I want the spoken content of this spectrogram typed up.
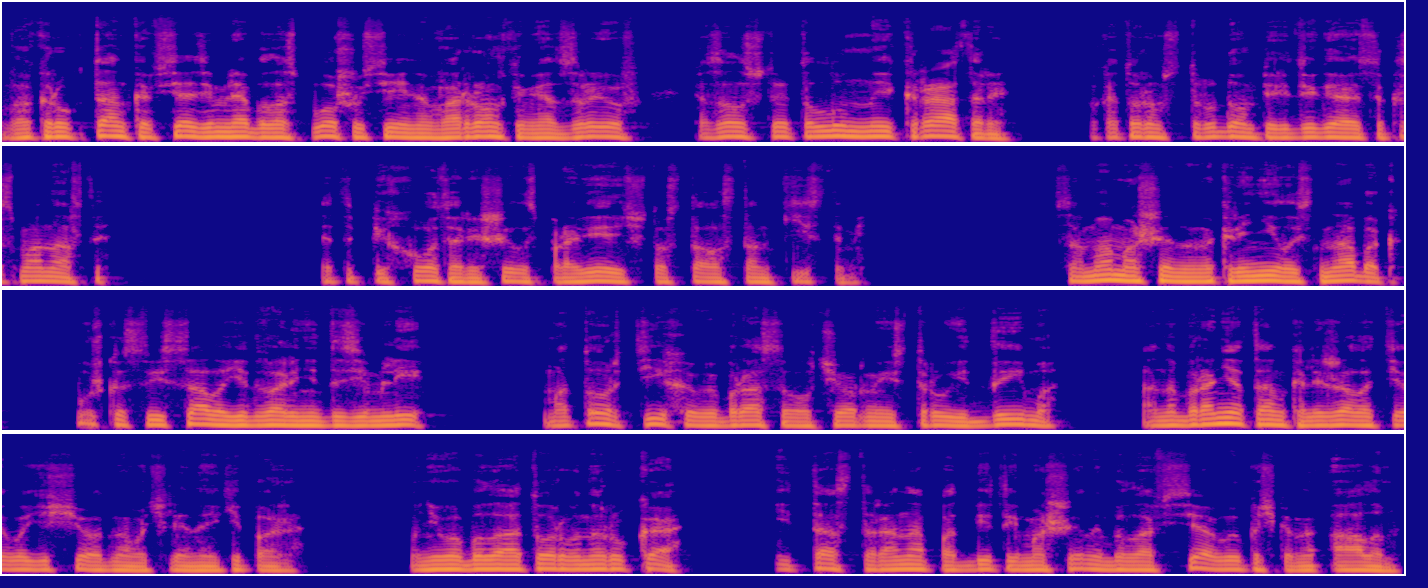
Вокруг танка вся земля была сплошь усеяна воронками от взрывов, Казалось, что это лунные кратеры, по которым с трудом передвигаются космонавты. Эта пехота решилась проверить, что стало с танкистами. Сама машина накренилась на бок, пушка свисала едва ли не до земли, мотор тихо выбрасывал черные струи дыма, а на броне танка лежало тело еще одного члена экипажа. У него была оторвана рука, и та сторона подбитой машины была вся выпачкана алым.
